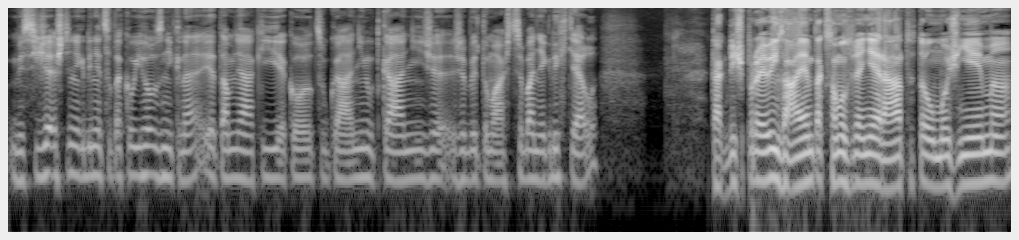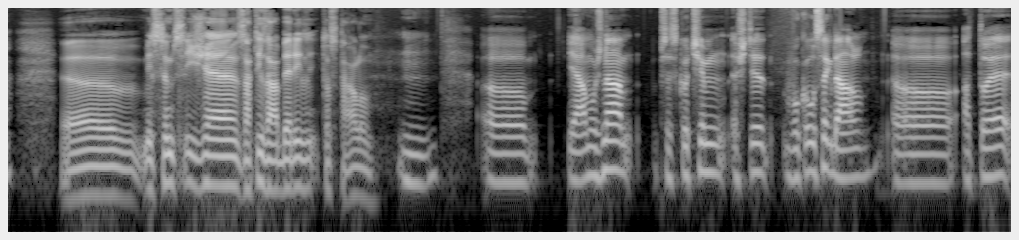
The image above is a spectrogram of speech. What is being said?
Myslíš, že ještě někdy něco takového vznikne? Je tam nějaký jako cukání, nutkání, že, že by Tomáš třeba někdy chtěl? Tak když projeví zájem, tak samozřejmě rád to umožním. Uh, myslím si, že za ty záběry to stálo. Hmm. Uh, já možná přeskočím ještě o kousek dál uh, a to je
